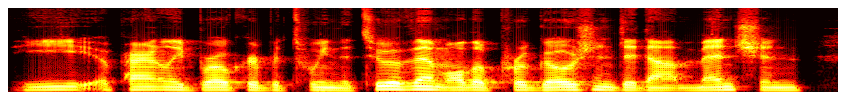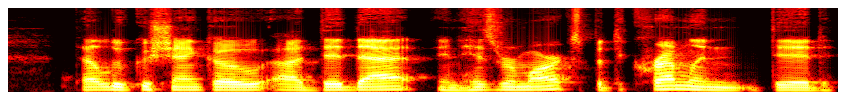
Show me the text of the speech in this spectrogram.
He apparently brokered between the two of them, although Prigozhin did not mention that Lukashenko uh, did that in his remarks, but the Kremlin did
